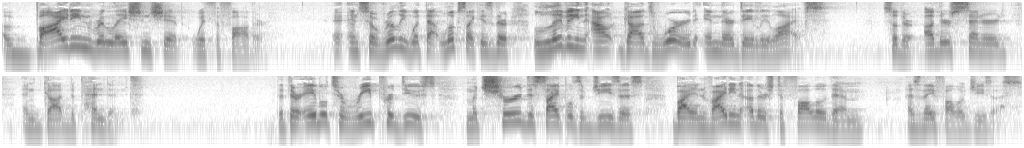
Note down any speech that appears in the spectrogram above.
abiding relationship with the Father. And so, really, what that looks like is they're living out God's word in their daily lives. So, they're others centered and God dependent. That they're able to reproduce mature disciples of Jesus by inviting others to follow them as they follow Jesus.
